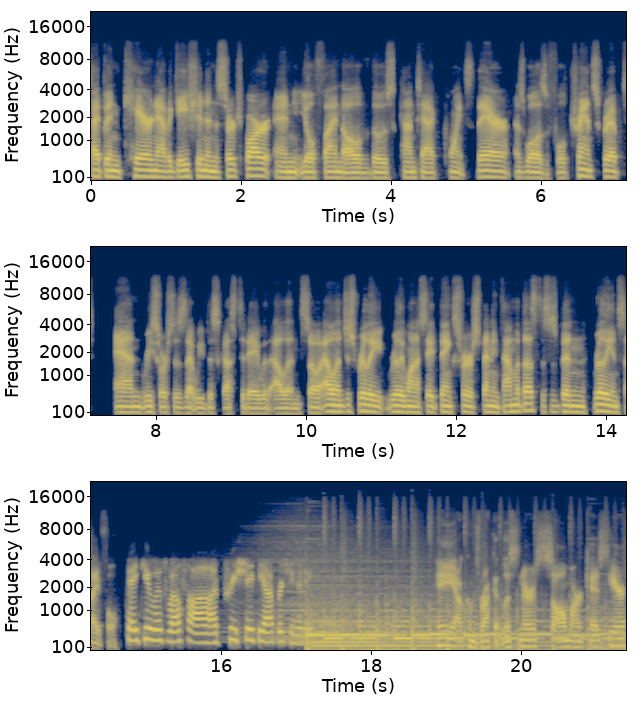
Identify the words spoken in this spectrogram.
type in care navigation in the search bar, and you'll find all of those contact points there, as well as a full transcript and resources that we've discussed today with Ellen. So, Ellen, just really, really want to say thanks for spending time with us. This has been really insightful. Thank you as well, Saul. I appreciate the opportunity. Hey, Outcomes Rocket listeners, Saul Marquez here.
